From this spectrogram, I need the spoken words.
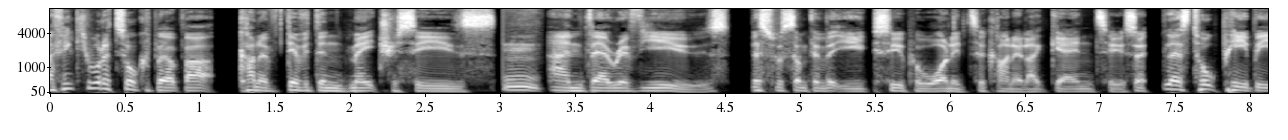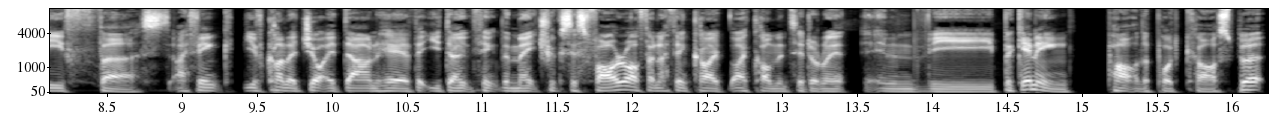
I think you want to talk about, about kind of dividend matrices mm. and their reviews. This was something that you super wanted to kind of like get into. So let's talk PB first. I think you've kind of jotted down here that you don't think the matrix is far off. And I think I, I commented on it in the beginning part of the podcast. But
